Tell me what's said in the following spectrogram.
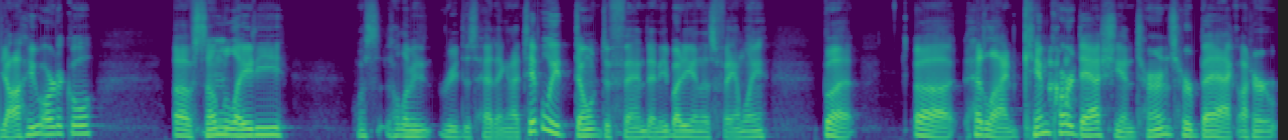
Yahoo article of some lady. What's let me read this heading. And I typically don't defend anybody in this family, but uh, headline: Kim Kardashian turns her back on her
